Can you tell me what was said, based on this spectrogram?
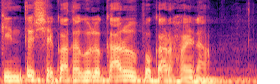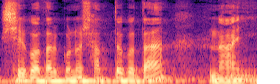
কিন্তু সে কথাগুলো কারও উপকার হয় না। সে কথার কোনো সার্থকতা নাই।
